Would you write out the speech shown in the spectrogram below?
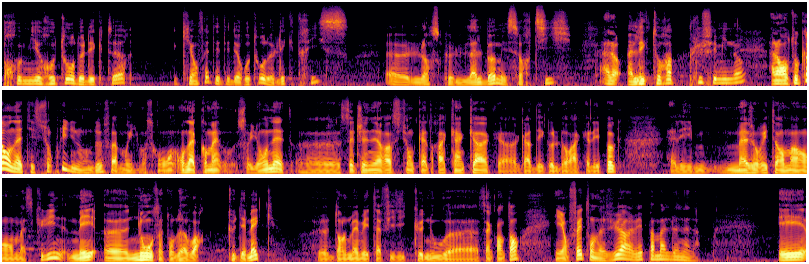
premiers retours de lecteurs qui en fait étaient des retours de lectrices euh, lorsque l'album est sorti. Alors, un lectorat plus féminin? Alors en tout cas, on a été surpris du nombre de femmes, oui, parce qu'on a quand même, soyons honnêtes, euh, cette génération Cadra Quinca qui a regardé Goldorak à l'époque, elle est majoritairement masculine, mais nous, on s'attendait à voir que des mecs, dans le même état physique que nous à 50 ans, et en fait, on a vu arriver pas mal de nanas. Et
